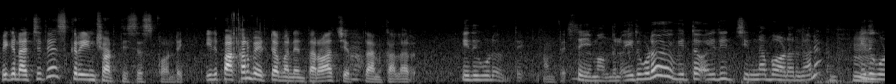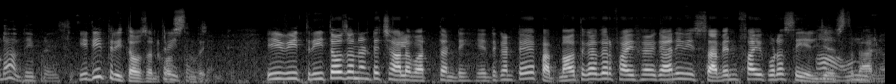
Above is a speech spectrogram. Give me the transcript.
మీకు నచ్చితే స్క్రీన్ షాట్ తీసేసుకోండి. ఇది పక్కన పెట్టామని నేను తర్వాత చెప్తాను కలర్ ఇది కూడా అంతే. అంతే. సేమ్ అందులో. ఇది కూడా విత్ ఇది చిన్న బార్డర్ కానీ ఇది కూడా అదే ప్రైస్ ఇది త్రీ థౌజండ్కి వస్తుంది. ఇవి త్రీ థౌజండ్ అంటే చాలా వర్త్ అండి. ఎందుకంటే పద్మావతి గారు ఫైవ్ ఫైవ్ కానీ ఇవి సెవెన్ ఫైవ్ కూడా సేల్ చేస్తున్నారు.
